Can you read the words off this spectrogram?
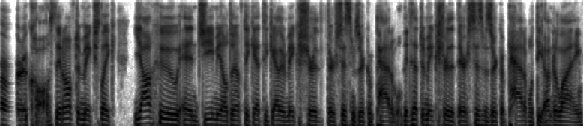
protocols. They don't have to make like Yahoo and Gmail don't have to get together and make sure that their systems are compatible. They just have to make sure that their systems are compatible with the underlying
